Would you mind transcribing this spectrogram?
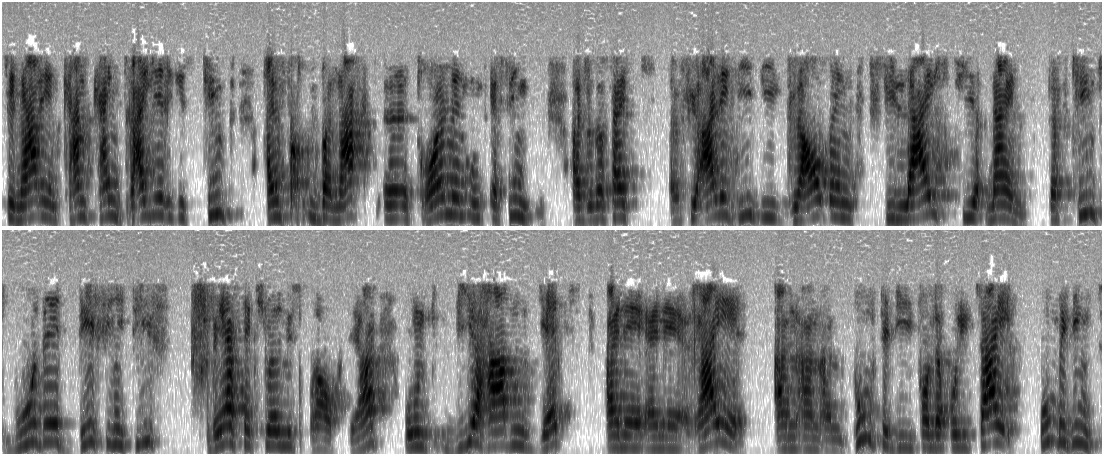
Szenarien kann kein dreijähriges Kind einfach über Nacht äh, träumen und erfinden. Also das heißt, äh, für alle die, die glauben, vielleicht hier, nein, das Kind wurde definitiv schwer sexuell missbraucht, ja. Und wir haben jetzt eine, eine Reihe an, an, an Punkte, die von der Polizei unbedingt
